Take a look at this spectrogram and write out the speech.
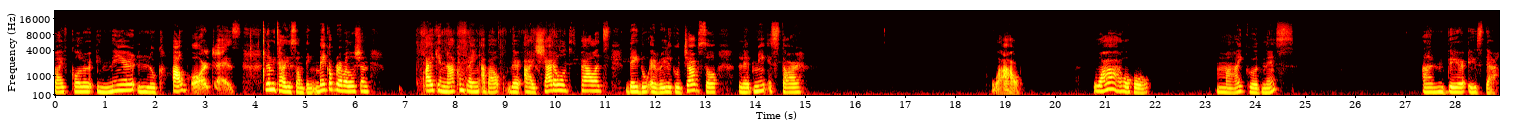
five color in there. Look how gorgeous. Let me tell you something. Makeup Revolution, I cannot complain about their eyeshadow palettes. They do a really good job. So let me start. Wow. Wow. My goodness and there is that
